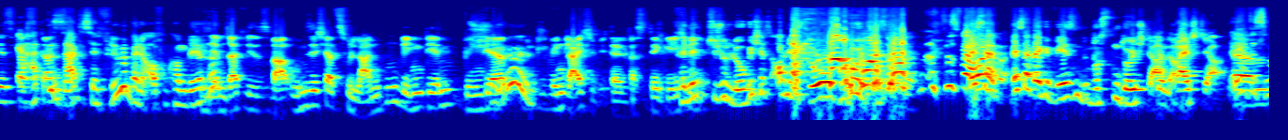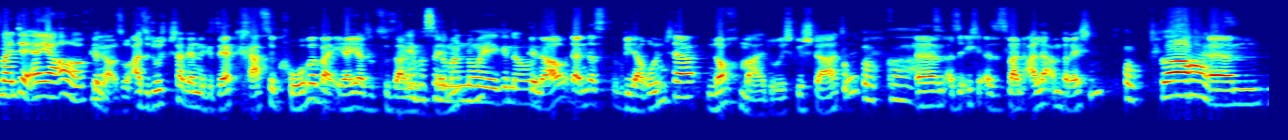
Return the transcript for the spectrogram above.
er hat Ganze. gesagt, dass der Flügelbeiner aufgekommen Sie wäre. haben gesagt, es war unsicher zu landen wegen dem, wegen der, Schön. wegen Gleichgewicht. Was der Gegner- Finde ich psychologisch jetzt auch nicht so gut. Besser besser wäre gewesen, wir mussten durchstarten. Genau. Reicht ja. Ja, das ähm, meinte er ja auch. Ne? Genau, so. Also durchgestartet, eine sehr krasse Kurve, weil er ja sozusagen. Er musste nochmal neu, genau. Genau, dann das wieder runter, nochmal durchgestartet. Oh Gott. Ähm, also ich, also es waren alle am Brechen. oh Gott. Ähm,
